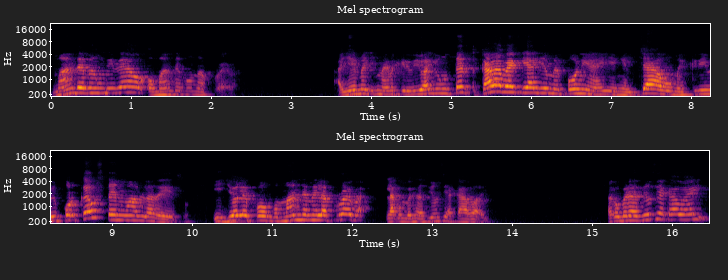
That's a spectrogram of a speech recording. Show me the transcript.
mándeme un video o mándeme una prueba. Ayer me, escribió alguien, usted, cada vez que alguien me pone ahí en el chat o me escribe, ¿por qué usted no habla de eso? Y yo le pongo, mándeme la prueba, la conversación se acaba ahí. La conversación se acaba ahí.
